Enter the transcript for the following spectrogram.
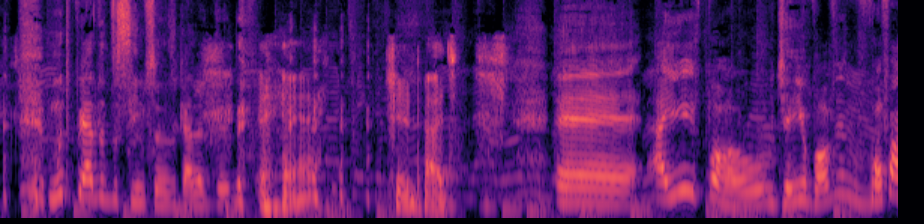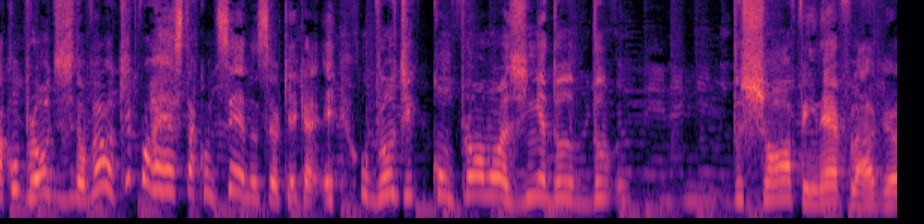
Muito piada dos Simpsons, cara. é, verdade. É, aí, porra, o Jay e o Bob vão falar com o Brody de novo. "Ah, que porra é essa que tá acontecendo? Não sei o que, cara. E o Brody comprou uma lojinha do, do, do shopping, né, Flávio?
